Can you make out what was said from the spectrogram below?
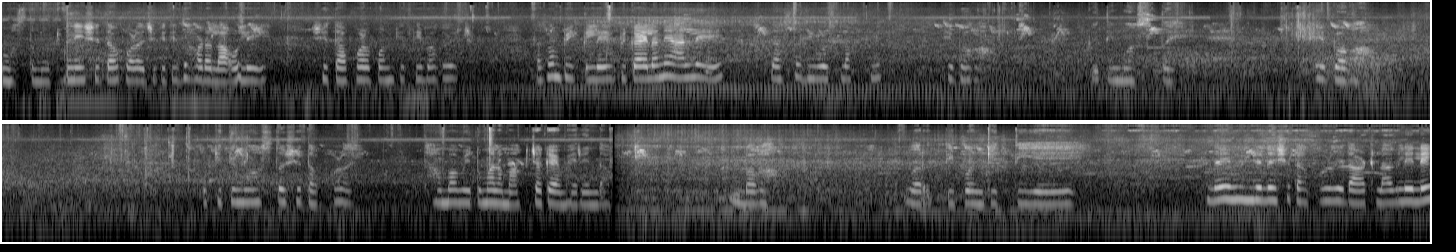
मस्त मोठी आणि सीताफळाची किती झाडं लावले. सीताफळ पण किती बघायचे. अजून पिकले पिकायला नाही आले. जास्त दिवस लागतील. हे बघा. किती मस्त आहे हे बघा किती मस्त सीताफळ आहे थांबा मी तुम्हाला मागच्या कॅमेऱ्याने दाख बघा वरती पण किती आहे लय म्हणलेले सीताफळ आहे दाट लागलेले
